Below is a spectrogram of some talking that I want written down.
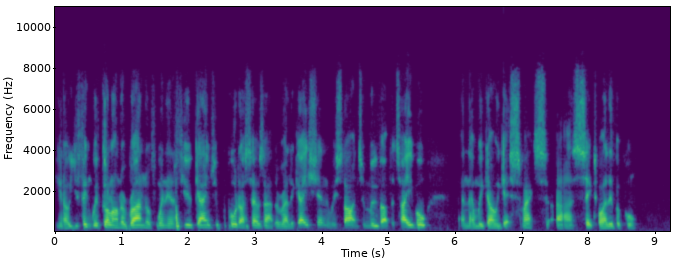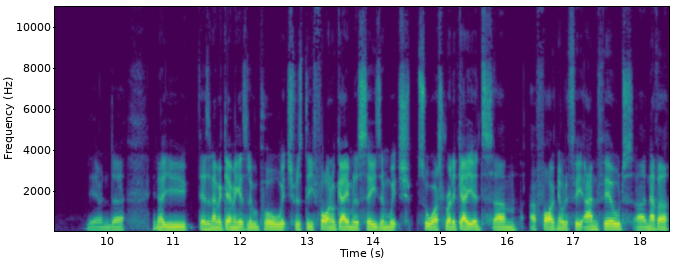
you know, you think we've gone on a run of winning a few games. We've pulled ourselves out of the relegation. We're starting to move up the table, and then we go and get smacked uh, six by Liverpool. Yeah, and uh, you know, you there's another game against Liverpool, which was the final game of the season, which saw us relegated. Um, a five 0 defeat Anfield. Uh, never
